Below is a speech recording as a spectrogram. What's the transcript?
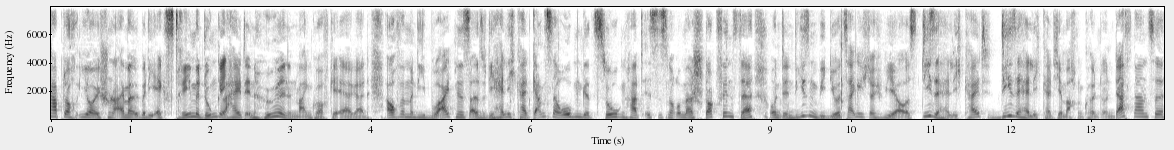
habt auch ihr euch schon einmal über die extreme Dunkelheit in Höhlen in Minecraft geärgert. Auch wenn man die Brightness, also die Helligkeit ganz nach oben gezogen hat, ist es noch immer stockfinster und in diesem Video zeige ich euch, wie ihr aus dieser Helligkeit diese Helligkeit hier machen könnt und das Ganze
